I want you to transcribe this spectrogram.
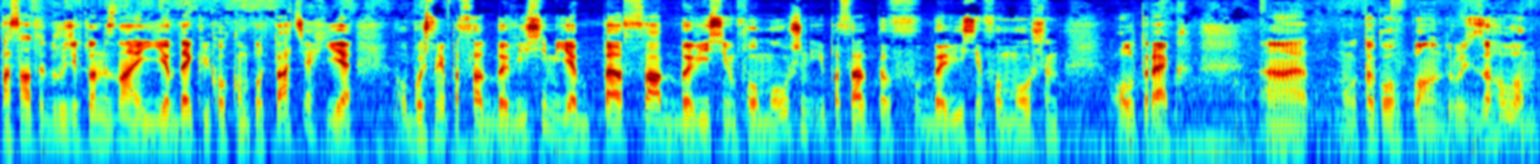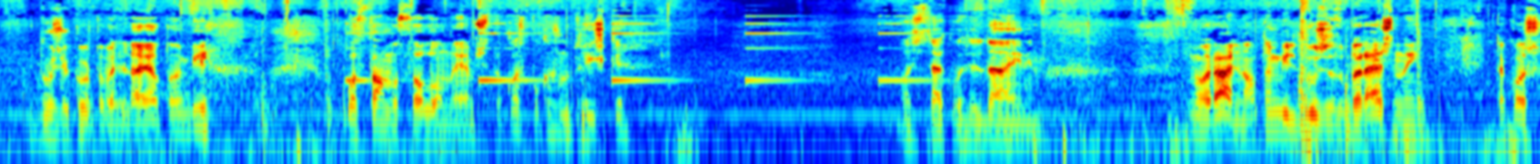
Passat, друзі, хто не знає, є в декількох комплектаціях. Є обичний Passat B8, є Passat B8 Full Motion і Passat B8 Full Motion All Track. Е, ну, такого плану, друзі. Загалом дуже круто виглядає автомобіль. По стану салону я вам ще також покажу трішки. Ось так виглядає він. Ну, реально, автомобіль дуже збережений. Також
